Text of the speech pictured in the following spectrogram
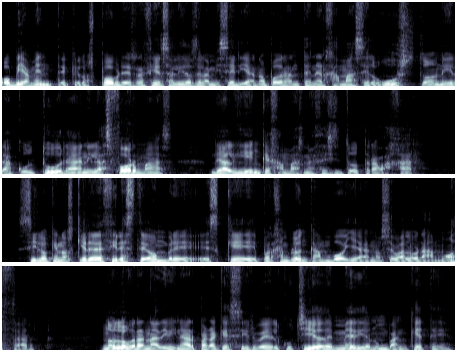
Obviamente que los pobres recién salidos de la miseria no podrán tener jamás el gusto, ni la cultura, ni las formas de alguien que jamás necesitó trabajar. Si lo que nos quiere decir este hombre es que, por ejemplo, en Camboya no se valora a Mozart, no logran adivinar para qué sirve el cuchillo de en medio en un banquete,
